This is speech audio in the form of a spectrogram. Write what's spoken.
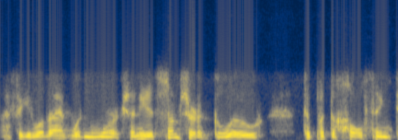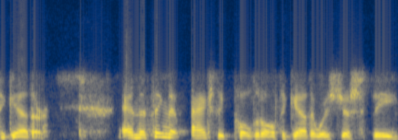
I figured, well, that wouldn't work. So I needed some sort of glue to put the whole thing together. And the thing that actually pulled it all together was just the,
